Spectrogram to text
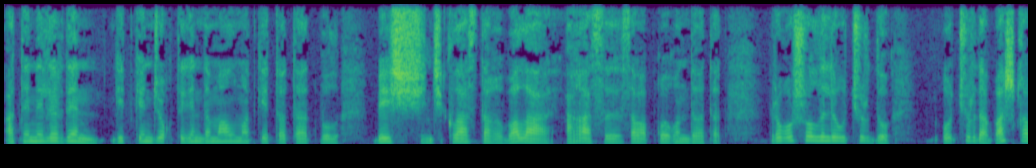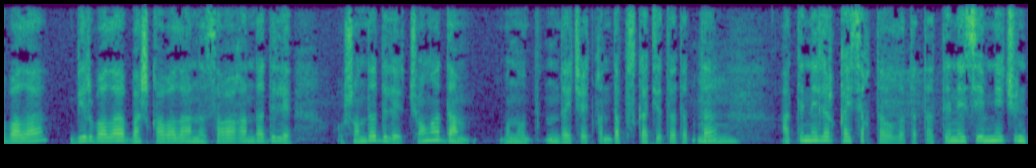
ата энелерден кеткен жок деген да маалымат кетип атат. Бул бешинчи класстагы бала агасы сабап койгон деп атат. Бирок ошол эле учурду учурда башка бала бир бала башка баланы сабаганда деле ошондо деле чоң адам муну мындайча айтканда допускать этип атат да. Ата энелер кайсакта болуп атат ата энеси эмне үчүн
